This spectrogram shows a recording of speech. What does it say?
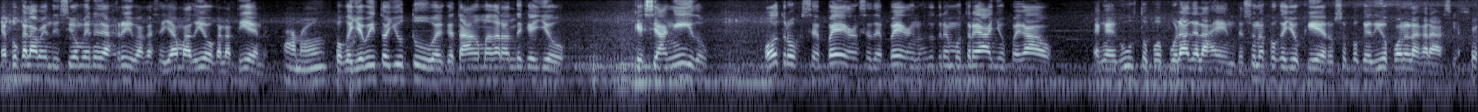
Es porque la bendición viene de arriba, que se llama Dios, que la tiene. Amén. Porque yo he visto youtubers que estaban más grandes que yo, que se han ido. Otros se pegan, se despegan. Nosotros tenemos tres años pegados en el gusto popular de la gente. Eso no es porque yo quiero, eso es porque Dios pone la gracia. Sí.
